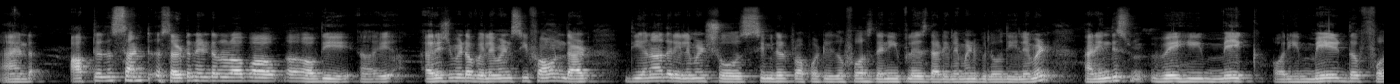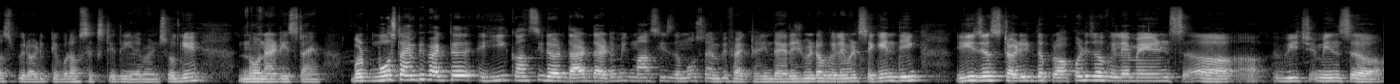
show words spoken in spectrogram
and after the certain interval of, of, of the uh, arrangement of elements he found that the another element shows similar properties of first then he placed that element below the element. And in this way he make or he made the first periodic table of 63 elements. Okay? Known at his time. But most MP factor he considered that the atomic mass is the most MP factor in the arrangement of elements. Second thing he just studied the properties of elements uh, which means uh,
